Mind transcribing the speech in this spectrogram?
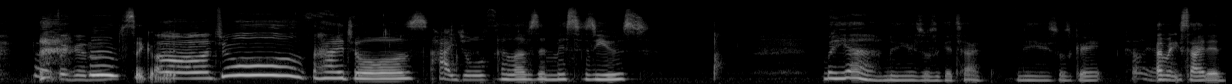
That's a good one. I'm sick of it. Oh, Jules. Hi, Jules. Hi, Jules. I loves and misses yous. But yeah, New Year's was a good time. New Year's was great. Hell yeah. I'm excited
